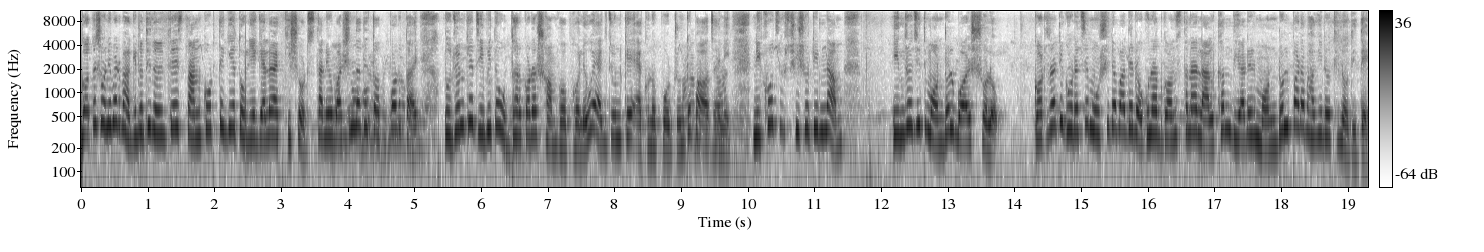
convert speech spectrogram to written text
গত শনিবার ভাগীরথী নদীতে স্নান করতে গিয়ে তলিয়ে গেল এক কিশোর। স্থানীয় বাসিন্দাদের তৎপরতায় দুজনকে জীবিত উদ্ধার করা সম্ভব হলেও একজনকে এখনও পর্যন্ত পাওয়া যায়নি। নিখোঁজ শিশুটির নাম ইন্দ্রজিৎ মণ্ডল, বয়স ষোলো। ঘটনাটি ঘটেছে মুর্শিদাবাদের রঘুনাথগঞ্জ থানার লালখান দিয়ারের মণ্ডলপাড়া ভাগীরথী নদীতে।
